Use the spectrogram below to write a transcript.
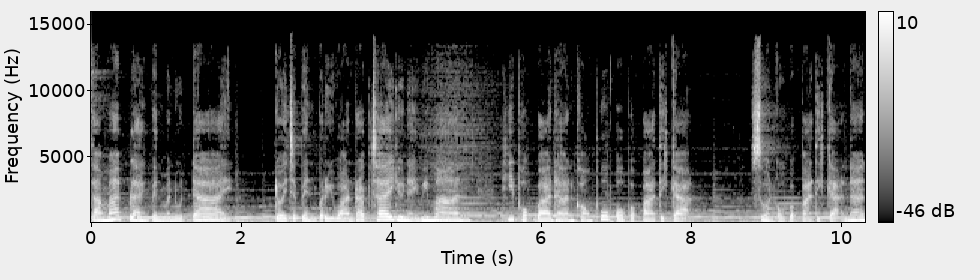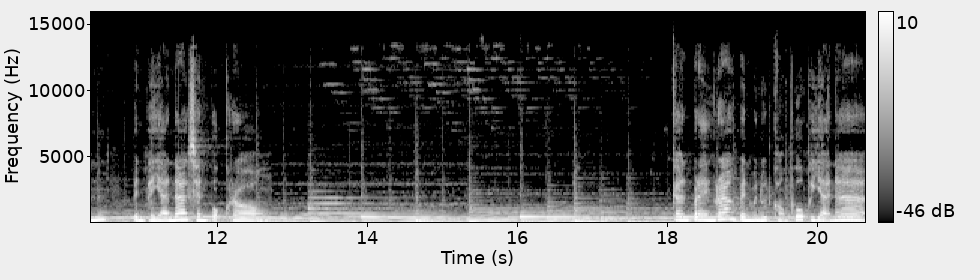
สามารถแปลงเป็นมนุษย์ได้ โดยจะเป็นบริวารรับใช้อยู่ในวิมานที่พบบาดาลของพวกโอปปาติกะ ส่วนโอปปาติกะนั้นเป็นพญานาคชั้นปกครอง การแปลงร่างเป็นมนุษย์ของพวกพญานาค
